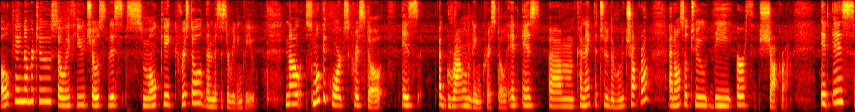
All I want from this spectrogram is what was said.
Okay, number two. So if you chose this smoky crystal, then this is the reading for you. Now, smoky quartz crystal is a grounding crystal. It is um, connected to the root chakra and also to the earth chakra. It is,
